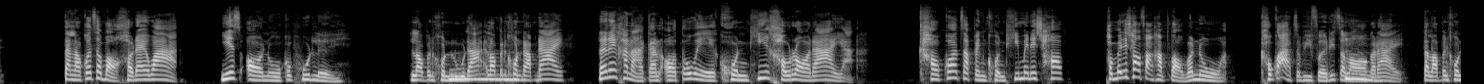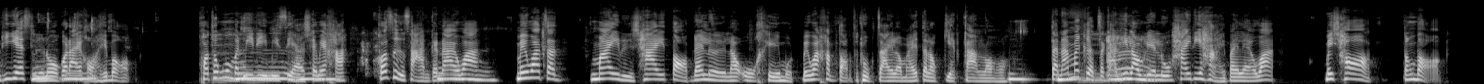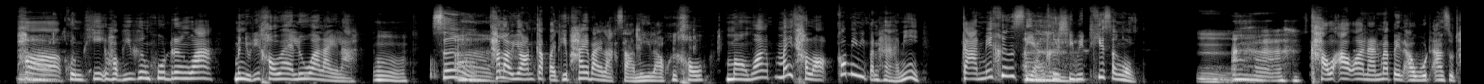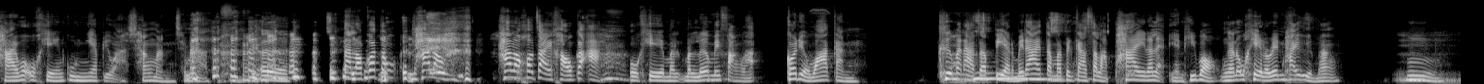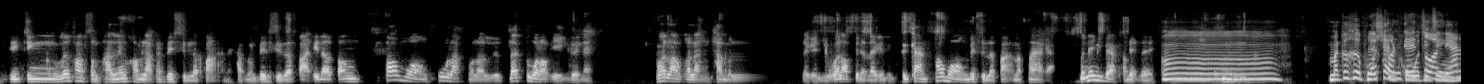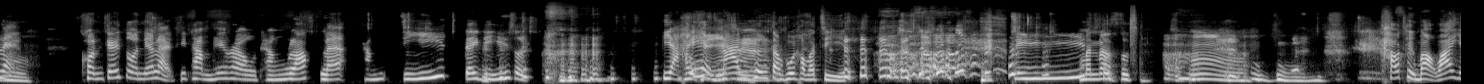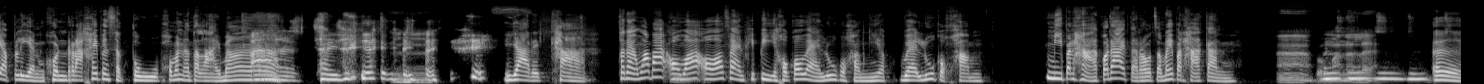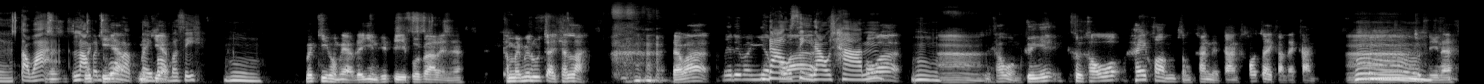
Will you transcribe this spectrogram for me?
แต่เราก็จะบอกเขาได้ว่า yes or no ก็พูดเลย เราเป็นคนรู้ได้ เราเป็นคนรับได้ และในขณะการออโต้เวย์คนที่เขารอได้อะเขาก็จะเป็นคนที่ไม่ได้ชอบเขาไม่ได้ชอบฟังคำตอบว่า no อะเขาก็อาจจะ prefer ที่จะรอก็ได้ แต่เราเป็นคนที่ yes หรือ no ก็ได้ขอให้บอกเพราะทุกมุมมันมีดีมีเสียใช่ไหมคะ ก็สื่อสารกันได้ว่าอืมไม่ว่าจะ ไม่หรือใช่ตอบได้เลยเราโอเคหมด ไม่ว่าคำตอบจะถูกใจเราไหมแต่เราเกลียดการรออแต่นั้นมันเกิดจากการที่เราเรียนรู้ไพ่ที่หายไปแล้วว่า ไม่ชอบต้องบอก พอคุณพี่พอพี่เพิ่งพูดเรื่องว่า มันอยู่ที่เขาแวลูอะไรล่ะ อืม ซึ่งอ่าถ้าเราย้อนกลับไปที่ไพ่ใบหลักสามีเราคือเขามองว่าไม่ทะเลาะก็ไม่มีปัญหานี่ การไม่ขึ้นเสียงคือชีวิตที่สงบอืมอ่า เขาเอาอันนั้นมาเป็นอาวุธอันสุดท้ายว่าโอเคงั้นกูเงียบดีกว่าช่างมันใช่ไหมคะเออแต่เราก็ต้องถ้าเรา ถ้าเราเข้าใจเขาก็อะโอเค มันมันเริ่มไม่ฟังละ ก็เดี๋ยวว่ากัน คือมันอาจจะเปลี่ยนไม่ได้แต่มันเป็นการสลับไพ่นั่นแหละอย่างที่บอกงั้นโอเค เราเล่นไพ่อื่นบ้างอืมจริงๆ เรื่องความสัมพันธ์เรื่องความรักมันเป็นศิลปะนะครับ มันเป็นศิลปะที่เราต้องเฝ้ามองคู่รักของเราหรือและตัวเราเองด้วยนะว่าเรากำลังทำ อะไรกันอยู่ว่าเราเป็นอะไรกันอยู่คือการเฝ้ามองเป็นศิลปะมากๆอะมันไม่มีแบบสำเร็จเลยอืมมันก็คือผู้และเชนคนใกล้คูจตัวริงเนี้ยๆแหละอืมคนใกล้ตัวเนี้ยแหละที่ทำให้เราทั้งรักและทั้งจี๊ดได้ดีที่สุด อยากให้เห็นหน้าพี่เพิ่งจำพูดคำว่าจีดจี๊ดมันแบบสุดอืมๆอื้อหือเขาถึงบอกว่าอย่าเปลี่ยนคนรักให้เป็นศัตรูเพราะมันอันตรายมาอ่ากใช่ใช่ใช่ใช่ใช่อย่าเด็ดขาด แสดงว่าบ้านออมว่าออมว่าแฟนพี่ปีเขาก็แวลูกับความเงียบ แวลูกับความ มีปัญหาก็ได้แต่เราจะไม่ปะทะกัน อ่า ประมาณนั้นแหละ เออ แต่ว่าเราเป็นพวกแบบไหนบอกมาสิอืมเมื่อกี้ผมแอบได้ยินพี่ปีพูดว่าอะไรนะทำไมไม่รู้ใจฉันล่ะแต่ว่าไม่ได้มาเงียบดาวเพระสี่ดาวชั้นเพราะว่าอืมอ่าครับผมคืออย่างนี้คือเขาให้ความสำคัญในการเข้าใจกันและกันอ่ามจุดนี้นะ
